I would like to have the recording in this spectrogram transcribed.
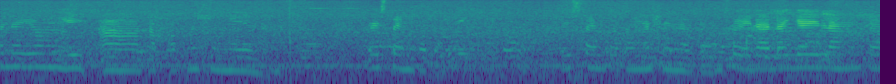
Ano pala yung uh, ah, top-up machine na. Ah? First time ko to. First time ko tong machine na to. So, ilalagay lang to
